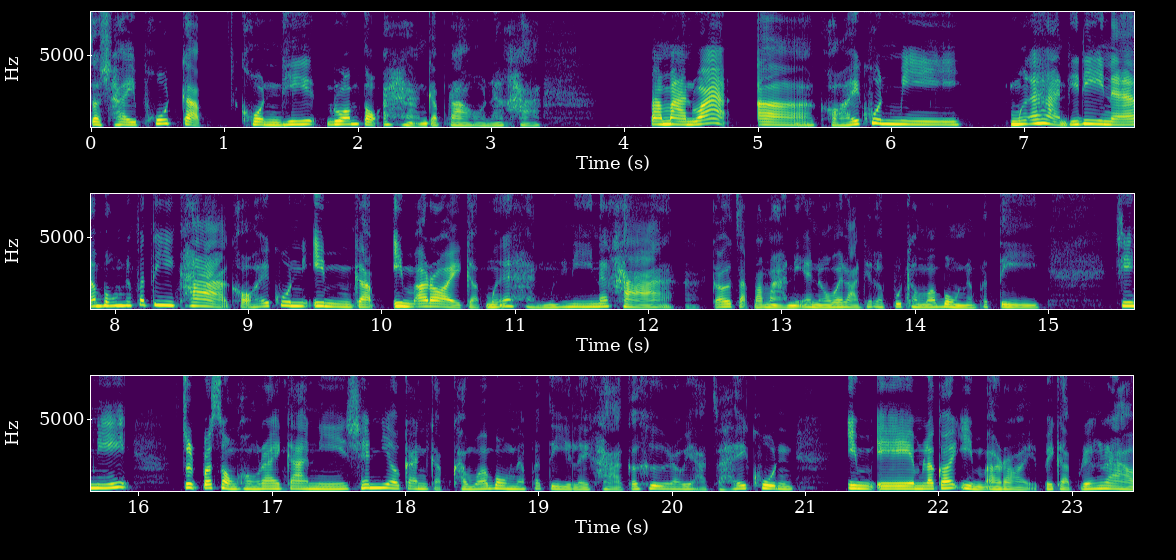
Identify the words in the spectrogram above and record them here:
จะใช้พูดกับคนที่ร่วมโต๊ะอาหารกับเรานะคะ ประมาณว่าอขอให้คุณมีมื้ออาหารที่ดีนะ บงนับปตีค่ะ ขอให้คุณอิ่มกับอิ่มอร่อยกับมื้ออาหารมื้อนี้นะคะ ก็จะประมาณนี้เนาะเวลาที่เราพูดคำว่าบงนับปตี ทีนี้จุดประสงค์ของรายการนี้ เช่นเดียวกันกับคำว่าบงนับปตีเลยค่ะ ก็คือเราอยากจะให้คุณอิ่มเอมแล้วก็อิ่มอร่อยไปกับเรื่องราว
